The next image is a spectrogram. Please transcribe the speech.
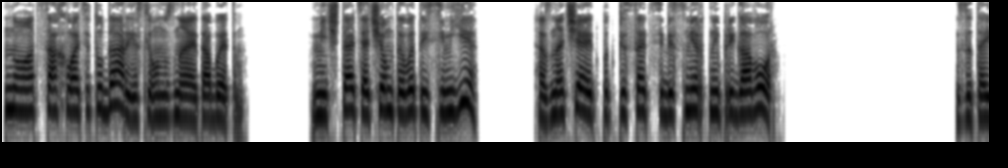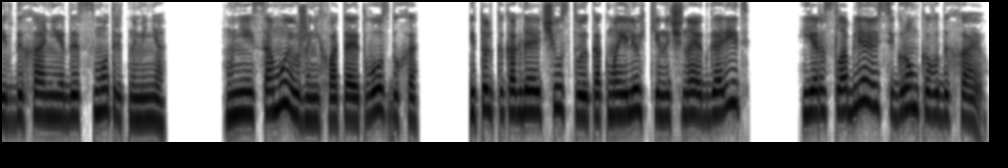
Но отца хватит удар, если он узнает об этом. Мечтать о чем-то в этой семье означает подписать себе смертный приговор. Затаив дыхание, Дэс смотрит на меня. Мне и самой уже не хватает воздуха, и только когда я чувствую, как мои легкие начинают гореть, я расслабляюсь и громко выдыхаю.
